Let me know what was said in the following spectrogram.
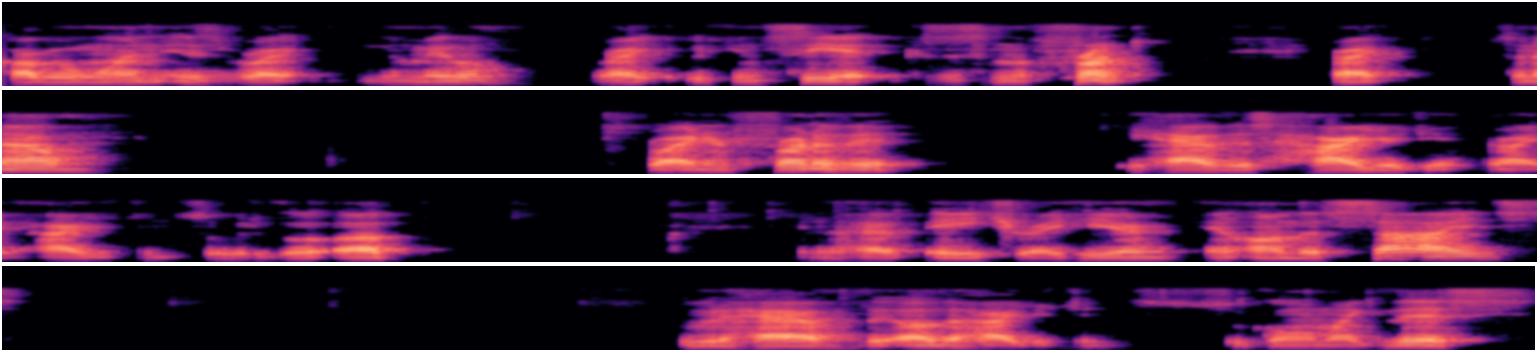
carbon 1 is right in the middle, right? We can see it because it's in the front, right? So now, right in front of it, we have this hydrogen, right? Hydrogen. So it'll go up you have H right here, and on the sides, we would have the other hydrogens. So going like this.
